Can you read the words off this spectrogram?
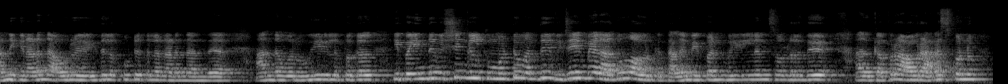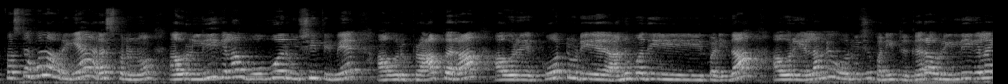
அன்னைக்கு நடந்த அவரு இதுல கூட்டத்துல நடந்த அந்த அந்த ஒரு உயிரிழப்புகள். இப்ப இந்த விஷயங்களுக்கு மட்டும் வந்து விஜய் மேல அதுவும் அவருக்கு தலைமை பண்பு இல்லைன்னு சொல்றது. அதுக்கப்புறம் அவர் அரெஸ்ட் பண்ணும் ஃபர்ஸ்ட் ஆஃப் ஆல் அவர் ஏன் அரெஸ்ட் பண்ணணும்? அவர் லீகலா ஒவ்வொரு விஷயத்தையுமே அவர் ப்ராப்பரா அவர் கோர்ட்டுடைய அனுமதி படிதான் அவர் எல்லாமே ஒரு விஷயம் பண்ணிட்டு இருக்காரு. அவர் இல்லீகலா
